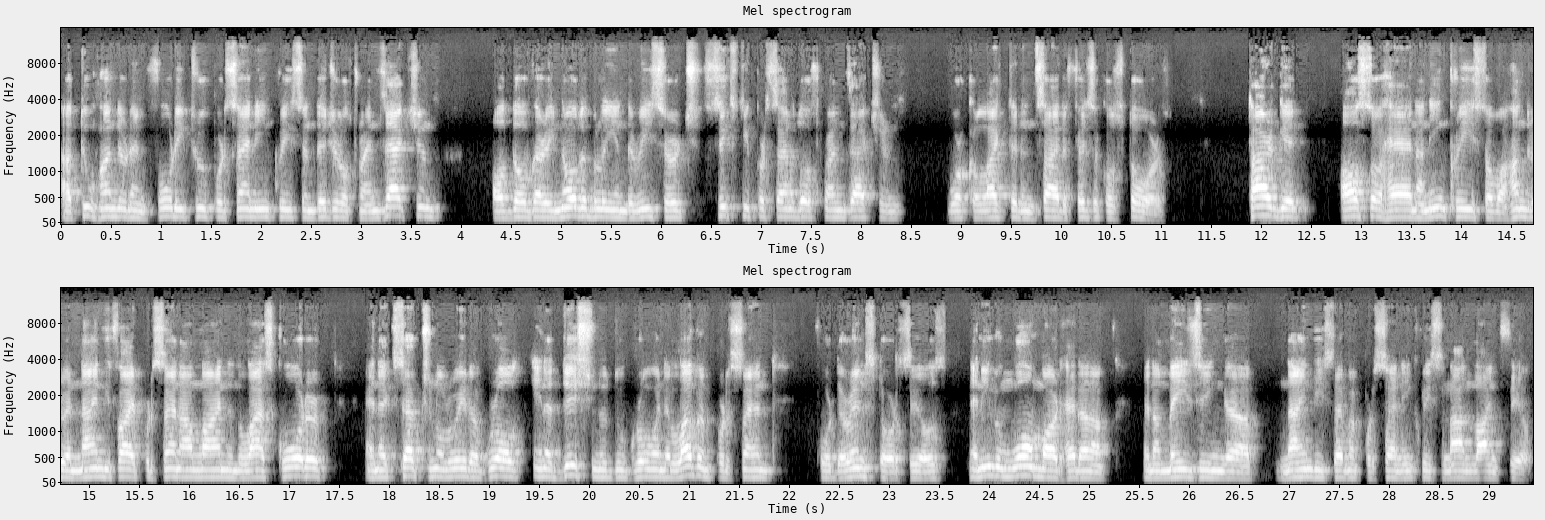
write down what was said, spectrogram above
a 242% increase in digital transactions, although very notably in the research, 60% of those transactions were collected inside the physical stores. Target also had an increase of 195% online in the last quarter, an exceptional rate of growth, in addition to growing 11% for their in store sales. And even Walmart had a, an amazing uh, 97% increase in online sales.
